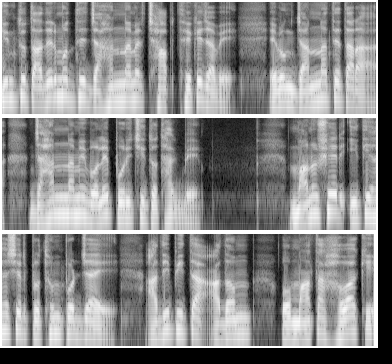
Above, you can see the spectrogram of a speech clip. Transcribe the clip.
কিন্তু তাদের মধ্যে জাহান্নামের ছাপ থেকে যাবে এবং জান্নাতে তারা জাহান্নামী বলে পরিচিত থাকবে। মানুষের ইতিহাসের প্রথম পর্যায়ে আদিপিতা আদম ও মাতা হাওয়াকে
